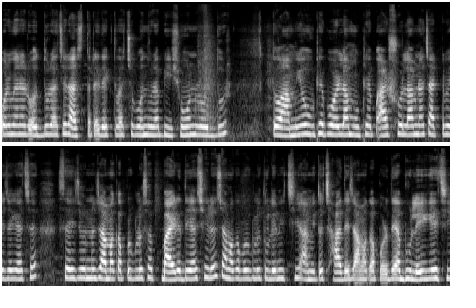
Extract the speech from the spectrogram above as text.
পরিমাণে রোদ্দুর আছে। রাস্তাটায় দেখতে পাচ্ছ বন্ধুরা, ভীষণ রোদ্দুর। তো আমিও উঠে পড়লাম, উঠে আর শোলাম না চারটে বেজে গেছে। সেই জন্য জামা কাপড়গুলো সব বাইরে দেওয়া ছিল জামা কাপড়গুলো তুলে নিচ্ছি। আমি তো ছাদে জামা কাপড় দেওয়া ভুলেই গেছি।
